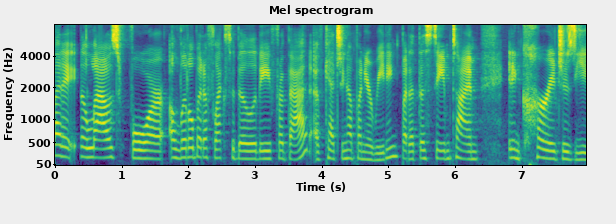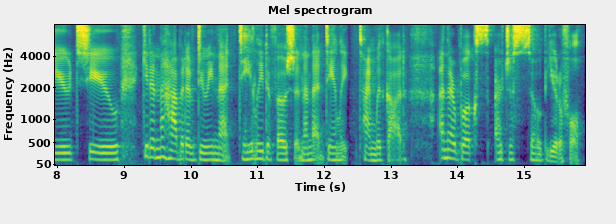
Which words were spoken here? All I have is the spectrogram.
but it allows for a little bit of flexibility for that of catching up on your reading. But at the same time, it encourages you to get in the habit of doing that daily devotion and that daily time with God. And their books are just so beautiful.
